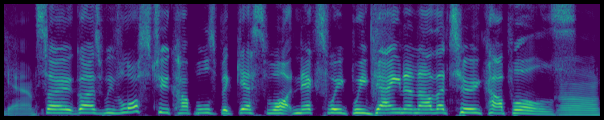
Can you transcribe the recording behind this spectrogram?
Yeah. So, guys, we've lost two couples, but guess what? Next week we gain another two couples. Oh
